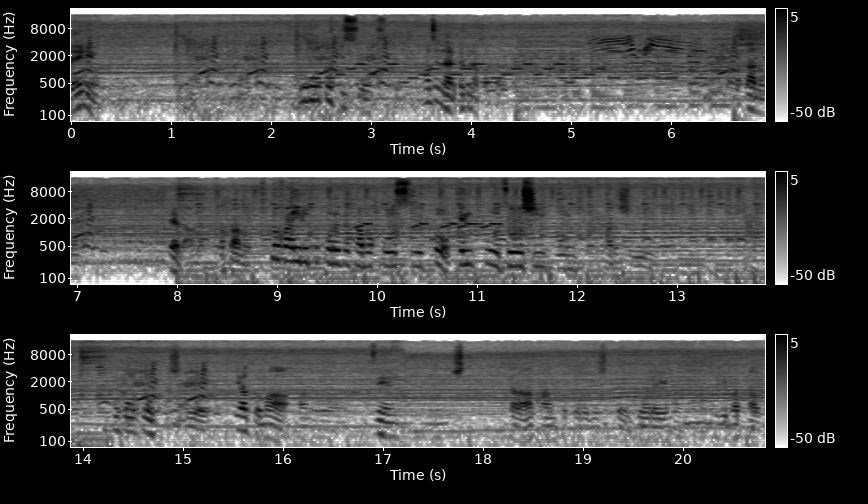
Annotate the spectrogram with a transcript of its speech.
ちょっとええねんよ。不法投棄っすよ。完全になりたくなかった。あの、あれやだ、あの、あとあの、人がいるところでタバコを吸うと健康増進法にあるし、不法投棄して、で、あとまあ、あの、全したらあかんところでして、条例違反、フリーバッターをか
